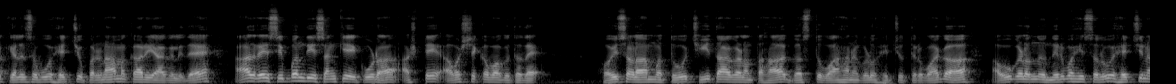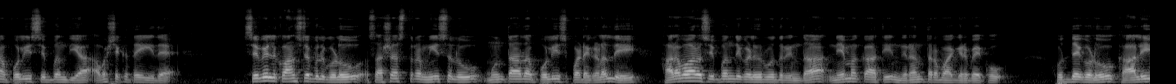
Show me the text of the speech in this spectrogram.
ಕೆಲಸವು ಹೆಚ್ಚು ಪರಿಣಾಮಕಾರಿಯಾಗಲಿದೆ, ಆದರೆ ಸಿಬ್ಬಂದಿ ಸಂಖ್ಯೆ ಕೂಡ ಅಷ್ಟೇ ಅವಶ್ಯಕವಾಗುತ್ತದೆ. ಹೊಯ್ಸಳ ಮತ್ತು ಚೀತಾಗಳಂತಹ ಗಸ್ತು ವಾಹನಗಳು ಹೆಚ್ಚುತ್ತಿರುವಾಗ ಅವುಗಳನ್ನು ನಿರ್ವಹಿಸಲು ಹೆಚ್ಚಿನ ಪೊಲೀಸ್ ಸಿಬ್ಬಂದಿಯ ಅವಶ್ಯಕತೆ ಇದೆ. ಸಿವಿಲ್ ಕಾನ್ಸ್ಟೇಬಲ್ಗಳು ಸಶಸ್ತ್ರ ಮೀಸಲು ಮುಂತಾದ ಪೊಲೀಸ್ ಪಡೆಗಳಲ್ಲಿ ಹಲವಾರು ಸಿಬ್ಬಂದಿಗಳಿರುವುದರಿಂದ ನೇಮಕಾತಿ ನಿರಂತರವಾಗಿರಬೇಕು. ಹುದ್ದೆಗಳು ಖಾಲಿ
